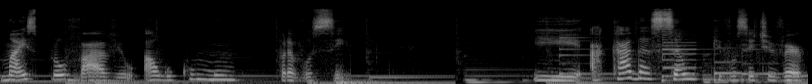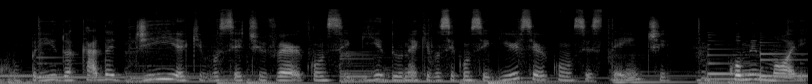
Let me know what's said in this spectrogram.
mais provável, algo comum para você. E a cada ação que você tiver cumprido, a cada dia que você tiver conseguido, né, que você conseguir ser consistente, comemore.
